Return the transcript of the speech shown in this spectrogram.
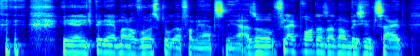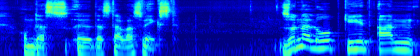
hier, ich bin ja immer noch Wolfsburger vom Herzen her. Also vielleicht braucht das auch noch ein bisschen Zeit, um das, äh, dass da was wächst. Sonderlob geht an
